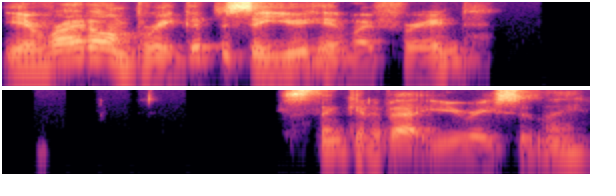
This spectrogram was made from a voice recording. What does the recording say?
Yeah, right on, Brie. Good to see you here, my friend thinking about you recently.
